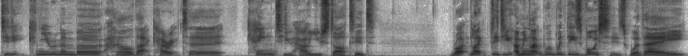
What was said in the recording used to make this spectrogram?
did you can you remember how that character came to you how you started right like did you i mean like with, with these voices were they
